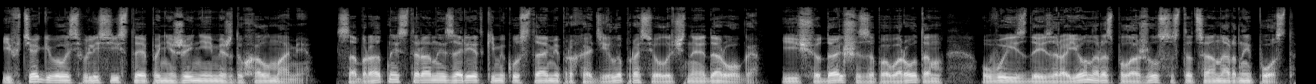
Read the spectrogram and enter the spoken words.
и втягивалась в лесистое понижение между холмами. С обратной стороны за редкими кустами проходила проселочная дорога. Еще дальше, за поворотом, у выезда из района расположился стационарный пост.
